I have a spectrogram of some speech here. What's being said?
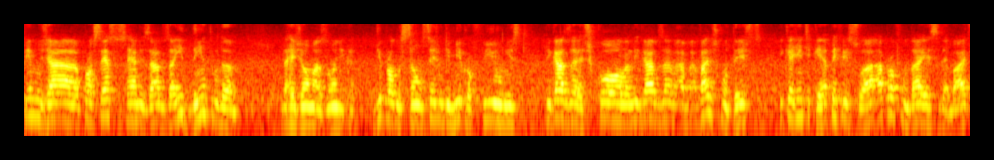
Temos já processos realizados aí dentro da, da região amazônica de produção, sejam de microfilmes, ligados à escola, ligados a, a, a vários contextos e que a gente quer aperfeiçoar, aprofundar esse debate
